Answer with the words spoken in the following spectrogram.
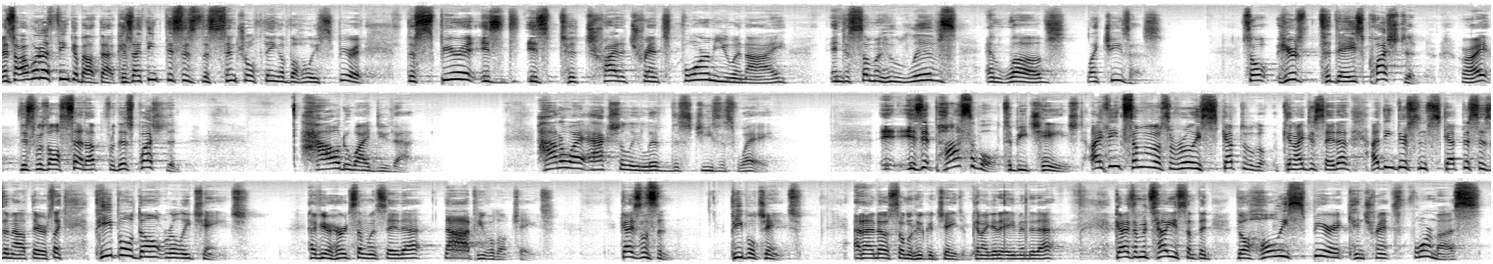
And so I want to think about that because I think this is the central thing of the Holy Spirit. The Spirit is, is to try to transform you and I into someone who lives and loves like Jesus. So here's today's question. All right. This was all set up for this question. How do I do that? how do I actually live this Jesus way? Is it possible to be changed? I think some of us are really skeptical. Can I just say that? I think there's some skepticism out there. It's like people don't really change. Have you heard someone say that? Nah, people don't change. Guys, listen, people change. And I know someone who can change them. Can I get an amen to that? Guys, I'm gonna tell you something. The Holy Spirit can transform us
